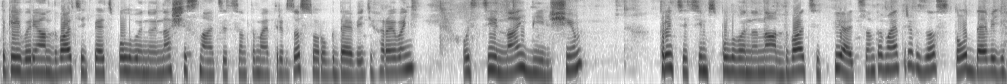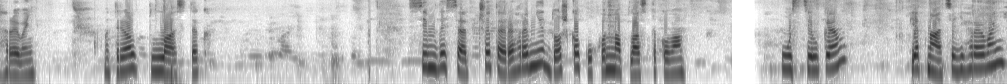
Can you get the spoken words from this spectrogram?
Такий варіант 25,5 на 16 см за 49 гривень. Ось ці найбільші 37,5 на 25 см за 109 гривень. Матеріал пластик. 74 гривні дошка кухонна пластикова. Устілки 15 гривень.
